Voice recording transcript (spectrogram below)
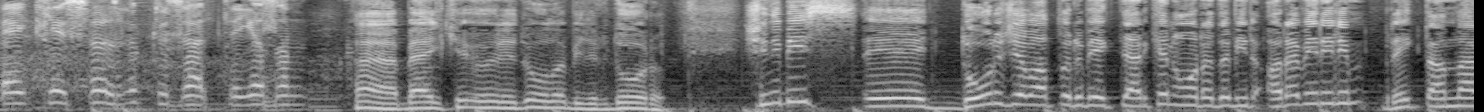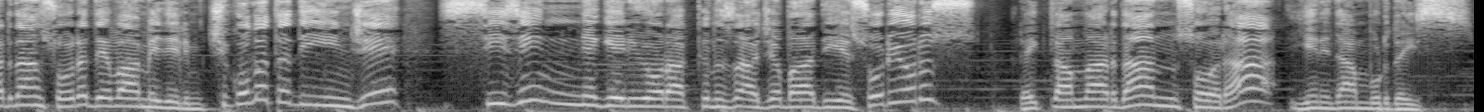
Belki sözlük düzeltti yazın. Ha belki öyle de olabilir doğru. Şimdi biz e, doğru cevapları beklerken orada bir ara verelim. Reklamlardan sonra devam edelim. Çikolata deyince sizin ne geliyor aklınıza acaba diye soruyoruz. Reklamlardan sonra yeniden buradayız.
